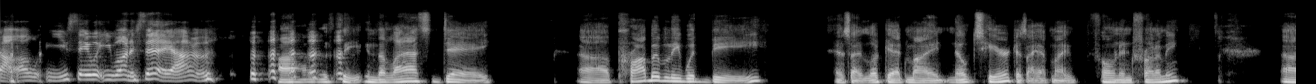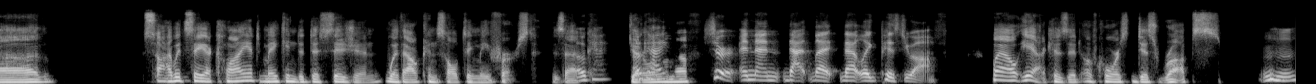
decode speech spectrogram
I'll, you say what you want to say. I don't uh, let's see. In the last day, uh, probably would be, as I look at my notes here, because I have my phone in front of me. Uh, so I would say a client making the decision without consulting me first. Is that Okay. General okay. enough? Sure. And then that that that like pissed you off. Well, yeah, because it of course disrupts hmm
